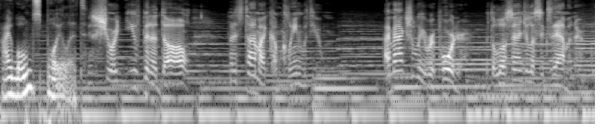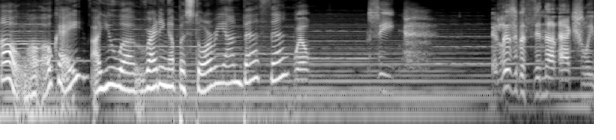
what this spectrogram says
I won't spoil it. Miss Short, you've been a doll, but it's time I come clean with you. I'm actually a reporter with the Los Angeles Examiner. Oh, okay. Are you uh, writing up a story on Beth then? Well, see, Elizabeth did not actually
